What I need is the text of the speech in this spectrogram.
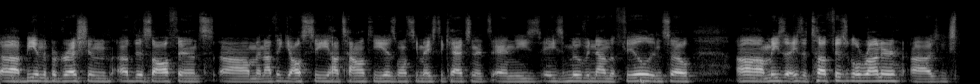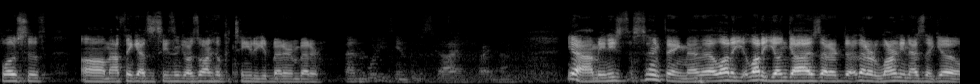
uh, be in the progression of this offense. Um, and I think y'all see how talented he is once he makes the catch, and, it's, and he's he's moving down the field. And so um, he's a, he's a tough physical runner. Uh, he's explosive. Um, I think as the season goes on, he'll continue to get better and better. And what are you seeing from Skyy right now? Yeah, I mean he's the same thing, man. A lot of a lot of young guys that are that are learning as they go.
